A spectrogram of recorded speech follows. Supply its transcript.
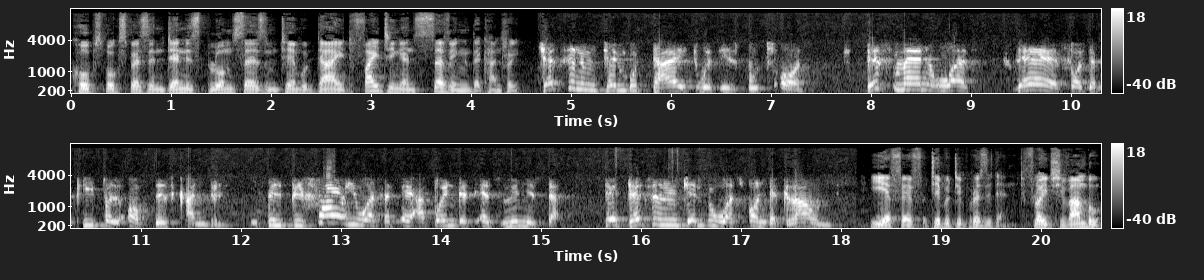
COPE spokesperson Dennis Bloem says Mthembu died fighting and serving the country. Jackson Mthembu died with his boots on. This man was there for the people of this country. Before he was appointed as minister, Jackson Mthembu was on the ground. EFF Deputy President Floyd Shivambu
